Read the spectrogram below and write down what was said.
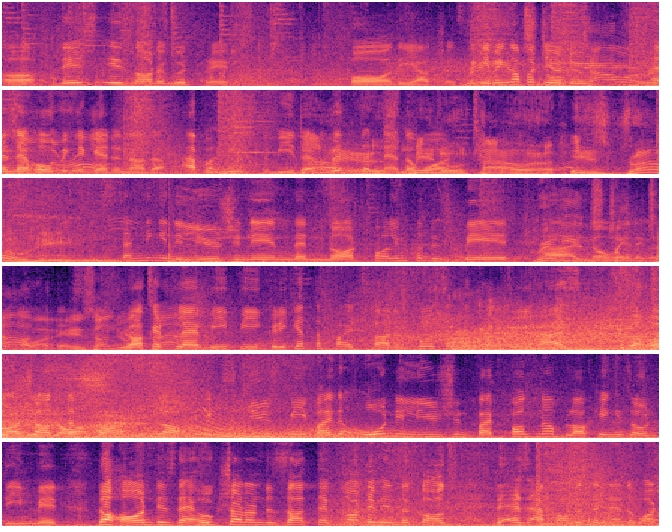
Uh, this is not a good trade for the Yakshas. They're giving up a tier 2 and they're hoping to get another. Appa needs to be there with the Dire's Nether middle Wall. tower is drowning. Sending an illusion in, then not falling for this bait. Ah, Radiant's no way they're going to fall for this. Rocket attack. Flare VP, could he get the fight started? Four seconds until he has the hook shot, the front block, excuse me, by the own illusion, but Pugna blocking his own teammate. The haunt is there, hook shot onto Zark, they've caught him in the cogs. There's Appa with the Nether Ward.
